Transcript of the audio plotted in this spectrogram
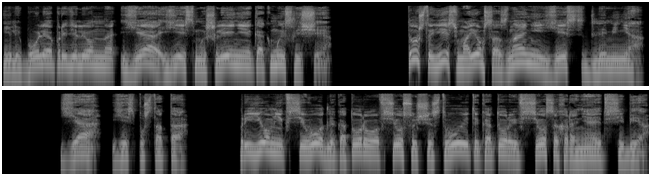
или более определенно «я» есть мышление как мыслящее. То, что есть в моем сознании, есть для меня. Я есть пустота. Приемник всего, для которого все существует и который все сохраняет в себе.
